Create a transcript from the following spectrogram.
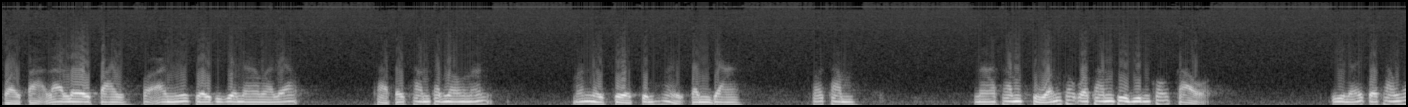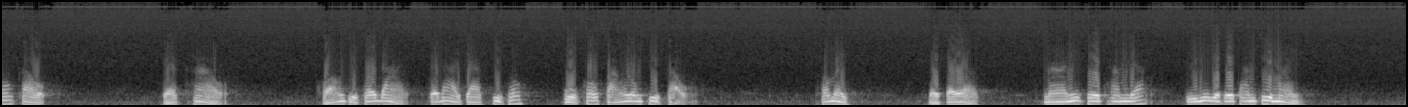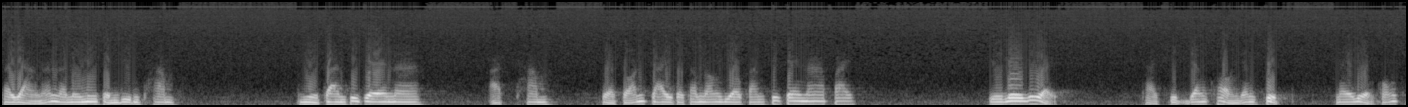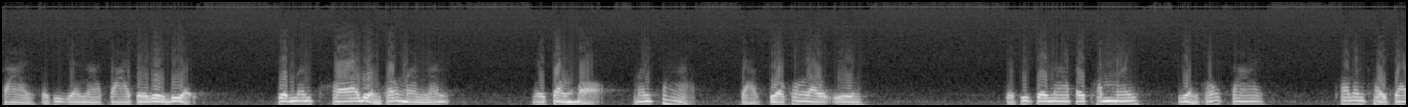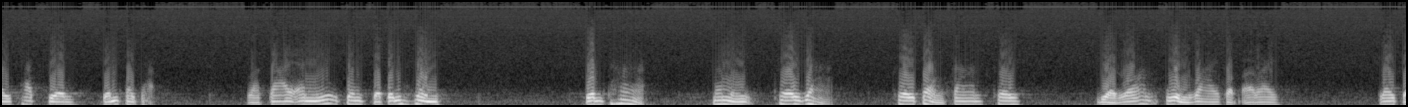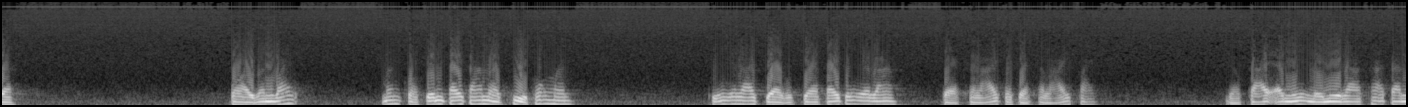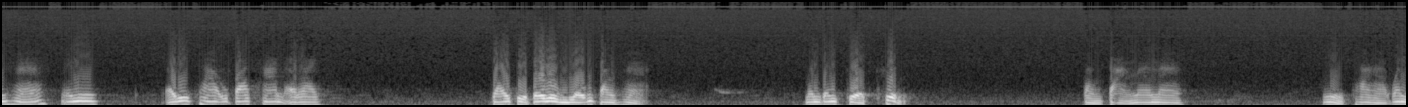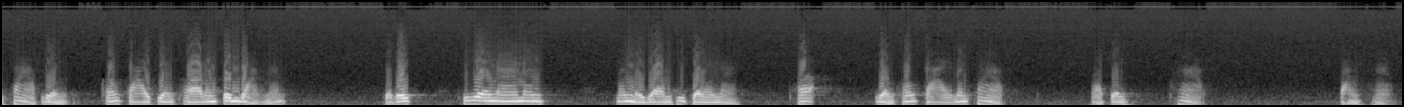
ปล่อยปะละเลยไป เพราะอันนี้เคยพิจารณามาแล้ว ถ้าไปทำทำนองนั้น มันไม่เกิดขึ้นให้ปัญญาเขาทำนาทำสวนเขาก็ทำที่ดินของเก่าปีไหนก็ทำของเก่าแต่ข้าวของที่เขาได้ ก็ได้จากที่เขาปลูกเขาฝังลงที่เก่าเขาไม่ไปไปอะนานี้เคยทำแล้ว ปีนี้จะไปทำที่ใหม่ถ้าอย่างนั้นเราไม่มีแผ่นดินทำมีการพิจารณาอัดทำเพื่อสอนใจแต่ทำนองเดียวกันพิจารณาไป อยู่เรื่อยๆถ้าจิตยังคล่องยังจิตในเรื่องของกายก็พิจารณากายไปเรื่อยๆจนมันพอเรื่องของมันนั้นในต้องบอกมันทราบจากตัวของเราเองจะพิจารณาไปทำไม เรื่องของกาย อมันเข้าใจชัดเจนเห็นไปจากว่ากายอันนี้เพียงจะเป็นหุ่นเป็นท่ามันไม่เคยอยากเคยต้องการเคยเดือดร้อนวุ่นวายกับอะไรเราจะปล่อยมันไว้ มันก็เป็นไปตามหน้าที่ของมัน ถึงเวลาแก่ก็แก่ไปถึงเวลาแตกสลายก็แตกสลายไป เดี๋ยวกายอันนี้ไม่มีราคาตัณหา ไม่มี อวิชชาอุปาทานอะไร ใจที่ไปรุ่มหลงต่างหากมันจึงเกิดขึ้น ต่างๆ นานา นี่ถ้าหากมันทราบเรื่องของกายเพียงพอมันเป็นอย่างนั้น จะไปพิจารณามันมันไม่ยอมพิจารณาเพราะเรื่องของกายมันทราบว่าเป็นธาตุต่างหาก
